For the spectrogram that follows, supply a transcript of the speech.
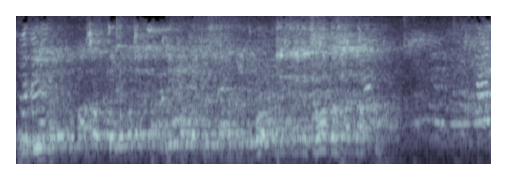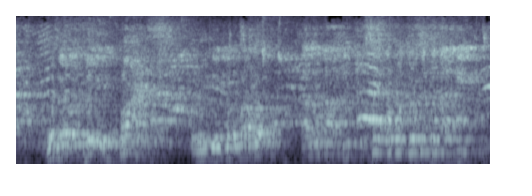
Hindi pa rin pumasok. Tumumunod sa hipon kay jersey number 24. 10 seconds on the shot clock. Jersey number 3, Barnes. Rin pumasok. Lalo na, send mo jersey number 19.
